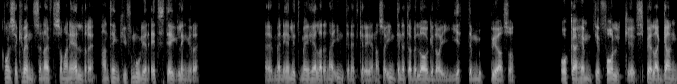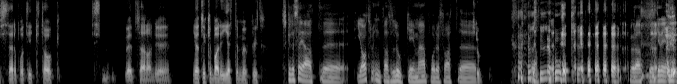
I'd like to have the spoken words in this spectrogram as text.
konsekvenserna eftersom han är äldre. Han tänker ju förmodligen ett steg längre. Eh, men enligt mig hela den här internetgrejen, alltså internet överlag idag är jättemuppig alltså. Åka hem till folk, eh, spela gangster på TikTok. Vet, så här, det, jag tycker bara det är jättemuppigt. Skulle säga att eh, jag tror inte att Loke är med på det för att... Eh, Loke! för att eh, grejen,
